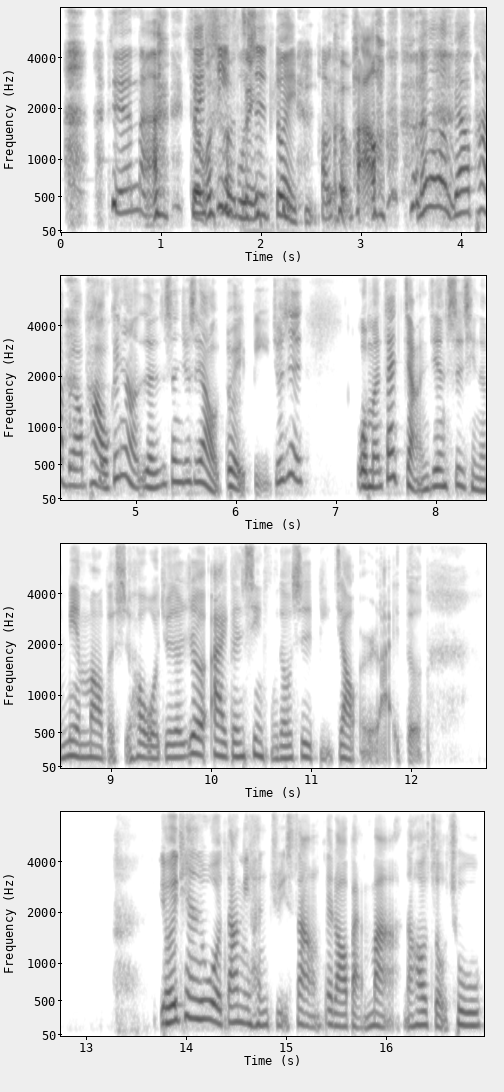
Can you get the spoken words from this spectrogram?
天哪！所以幸福是对比，好可怕哦！没有没有，不要怕不要怕，我跟你讲，人生就是要有对比，就是。我们在讲一件事情的面貌的时候，我觉得热爱跟幸福都是比较而来的。有一天，如果当你很沮丧，被老板骂，然后走出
